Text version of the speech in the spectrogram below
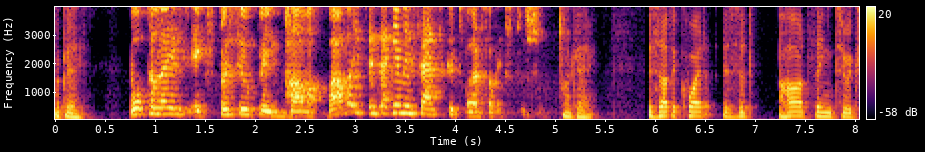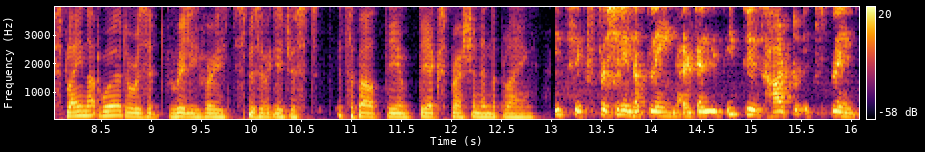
Okay. vocalized expressive playing. Bhava, bhava is, is again a Sanskrit word for expression. Okay. Is that a quite is it a hard thing to explain that word or is it really very specifically just it's about the the expression in the playing? its expression in the playing. I'll tell you, it is hard to explain.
